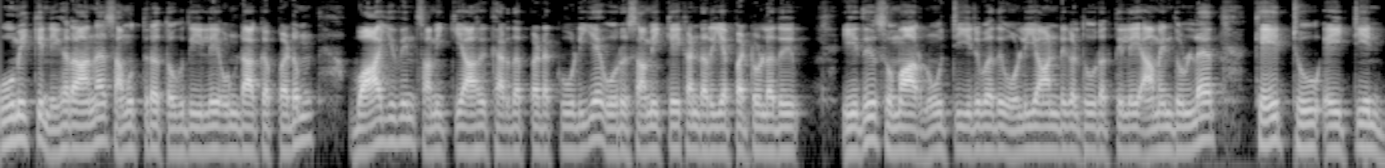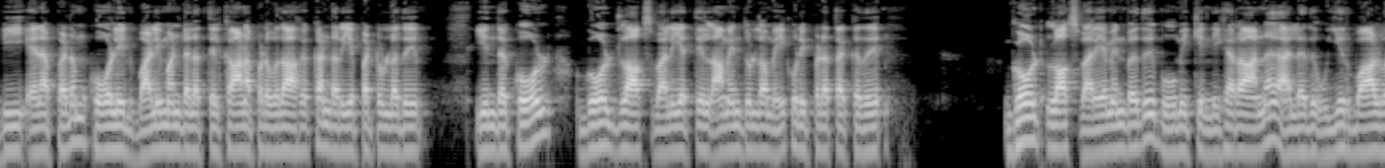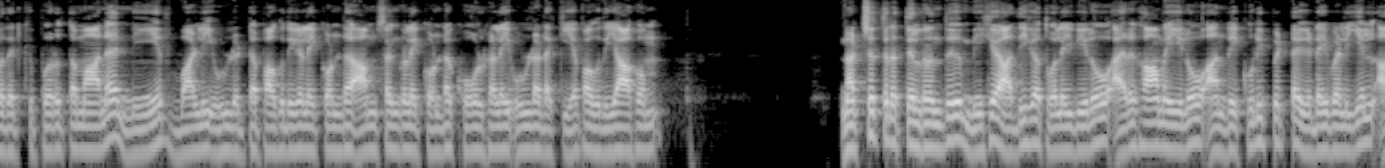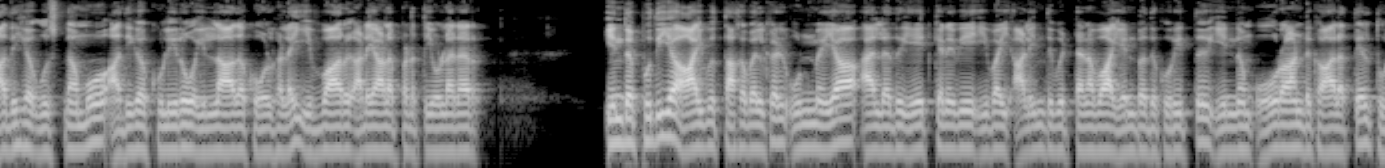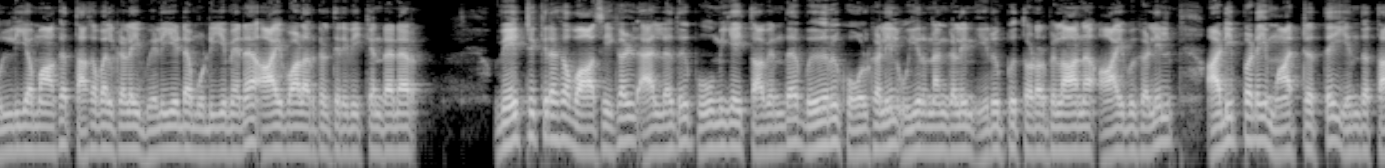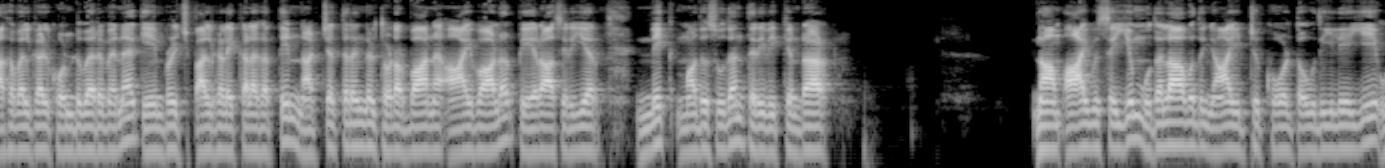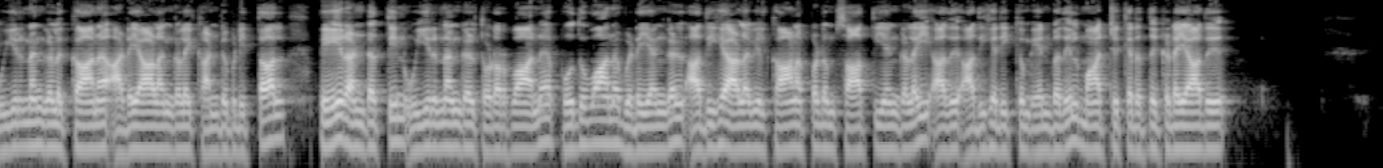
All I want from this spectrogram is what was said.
பூமிக்கு நிகரான சமுத்திர தொகுதியிலே உண்டாக்கப்படும் வாயுவின் சமிக்கையாக கருதப்படக்கூடிய ஒரு சமிக்கை கண்டறியப்பட்டுள்ளது. இது சுமார் நூற்றி இருபது ஒளியாண்டுகள் தூரத்திலே அமைந்துள்ள கே டூ எயிட்டீன் பி எனப்படும் கோளின் வளிமண்டலத்தில் காணப்படுவதாக கண்டறியப்பட்டுள்ளது. இந்த கோள் கோல்ட்லாக்ஸ் வலயத்தில் அமைந்துள்ளமை குறிப்பிடத்தக்கது. கோல்ட் லாக்ஸ் வலயம் என்பது பூமிக்கு நிகரான அல்லது உயிர் வாழ்வதற்கு பொருத்தமான நீர் வழி உள்ளிட்ட பகுதிகளை கொண்ட அம்சங்களை கொண்ட கோள்களை உள்ளடக்கிய பகுதியாகும். நட்சத்திரத்திலிருந்து மிக அதிக தொலைவிலோ அருகாமையிலோ அன்றி குறிப்பிட்ட இடைவெளியில் அதிக உஷ்ணமோ அதிக குளிரோ இல்லாத கோள்களை இவ்வாறு அடையாளப்படுத்தியுள்ளனர். இந்த புதிய ஆய்வு தகவல்கள் உண்மையா அல்லது ஏற்கனவே இவை அழிந்துவிட்டனவா என்பது குறித்து இன்னும் ஓராண்டு காலத்தில் துல்லியமாக தகவல்களை வெளியிட முடியும் என ஆய்வாளர்கள் தெரிவிக்கின்றனர். வேற்றுக்கிரகவாசிகள் அல்லது பூமியை தவிர்ந்த வேறு கோள்களில் உயிரினங்களின் இருப்பு தொடர்பிலான ஆய்வுகளில் அடிப்படை மாற்றத்தை இந்த தகவல்கள் கொண்டு வரும் என கேம்பிரிட்ஜ் பல்கலைக்கழகத்தின் நட்சத்திரங்கள் தொடர்பான ஆய்வாளர் பேராசிரியர் நிக் மதுசூதன் தெரிவிக்கின்றார். நாம் ஆய்வு செய்யும் முதலாவது ஞாயிற்றுக்கோள் தொகுதியிலேயே உயிரினங்களுக்கான அடையாளங்களை கண்டுபிடித்தால் பேரண்டத்தின் உயிரினங்கள் தொடர்பான பொதுவான விடயங்கள் அதிக அளவில் காணப்படும் சாத்தியங்களை அது அதிகரிக்கும் என்பதில் மாற்று கருத்து கிடையாது.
